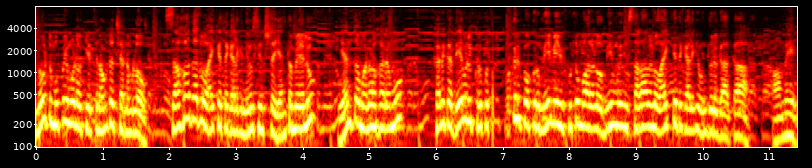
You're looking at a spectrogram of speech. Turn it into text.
నూట ముప్పై మూడవ కీర్తన ఒకటో చరణంలో సహోదరులు ఐక్యత కలిగి నివసించడం ఎంత మేలు ఎంతో మనోహరము. కనుక దేవుని కృప ఒకరికొకరు మీ మీ కుటుంబాలలో మీ మీ స్థలాలలో ఐక్యత కలిగి ఉందురుగాక. ఆమె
